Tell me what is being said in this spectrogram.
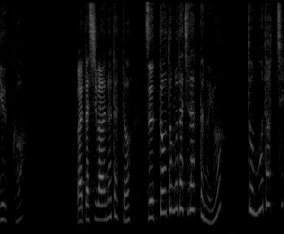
優子私はあなたとずっとお友達だったのよ。友達？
